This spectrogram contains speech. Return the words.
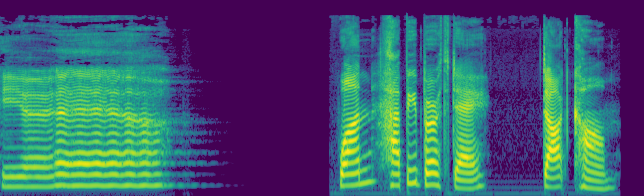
yeah. One happy birthday dot com.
